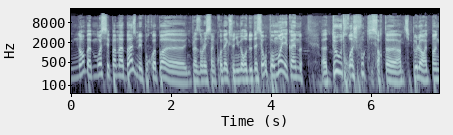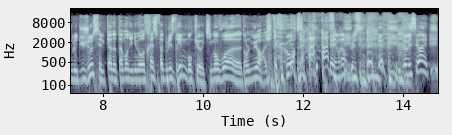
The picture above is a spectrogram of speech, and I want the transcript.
Non, bah moi c'est pas ma base, mais pourquoi pas euh, une place dans les 5 premiers avec ce numéro 2 d'Acero. Pour moi, il y a quand même euh, deux ou trois chevaux qui sortent euh, un petit peu leur épingle du jeu. C'est le cas notamment du numéro 13, Fabulous Dream, donc euh, qui m'envoie euh, dans le mur à chaque course. Ah, c'est vrai en plus. non mais c'est vrai, je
